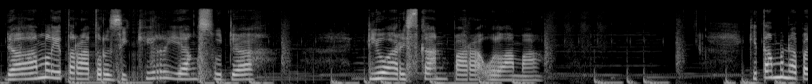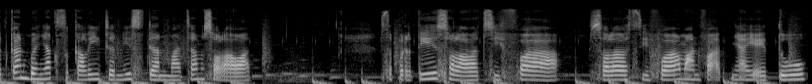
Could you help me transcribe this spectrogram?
Dalam literatur zikir yang sudah diwariskan para ulama, kita mendapatkan banyak sekali jenis dan macam solawat, seperti solawat sifa. Solawat sifa manfaatnya yaitu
